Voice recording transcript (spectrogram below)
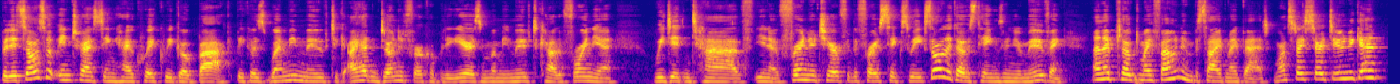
but it's also interesting how quick we go back because when we moved to, I hadn't done it for a couple of years. And when we moved to California, we didn't have, you know, furniture for the first six weeks, all of those things when you're moving. And I plugged my phone in beside my bed. What did I start doing again?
